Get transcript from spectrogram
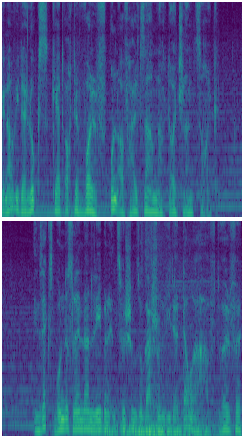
Genau wie der Luchs kehrt auch der Wolf unaufhaltsam nach Deutschland zurück. In sechs Bundesländern leben inzwischen sogar schon wieder dauerhaft Wölfe.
